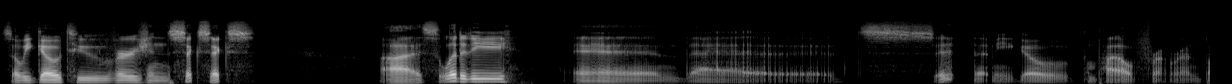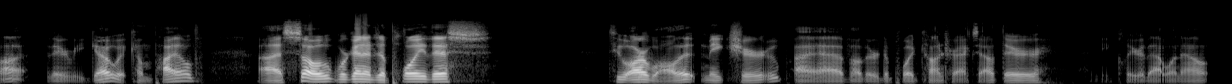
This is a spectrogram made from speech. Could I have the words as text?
So we go to version 6.6, uh, Solidity, and that's it. Let me go compile front run bot. There we go, it compiled. Uh, so we're going to deploy this to our wallet. Make sure, oop, I have other deployed contracts out there. Let me clear that one out.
